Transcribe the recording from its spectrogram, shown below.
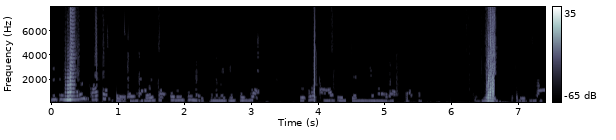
Because now we've got that data, now we've got that information, and we can say, yes, Google Ads is giving you all that stuff. Yes, it is not.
